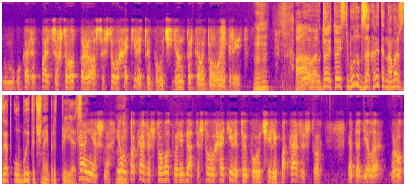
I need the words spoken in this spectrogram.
укажет пальцем, что вот, пожалуйста, что вы хотели, то и получили. Он только в этом выиграет. Угу. А, вот. то, то есть будут закрыты, на ваш взгляд, убыточные предприятия? Конечно. И угу. он покажет, что вот вы, ребята, что вы хотели, то и получили. И покажет, что это дело рук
